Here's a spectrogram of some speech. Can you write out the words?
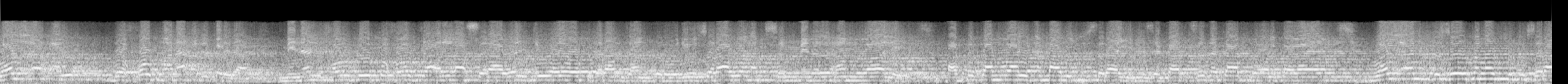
والله او د خوب معنا هغه کړی دا من الخوف په خوف د الله سره ول جو او پران ځان پر وجو سره ونقص من الاموال اپ کموال د مالونو سره یې زکات صدقات ورکړه ول ان بسوبنا د سره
